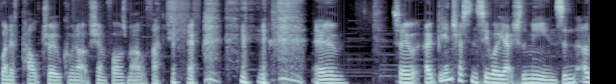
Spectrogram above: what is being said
Gwyneth Paltrow coming out of Shenhua's mouth. um, so it'd be interesting to see what he actually means. And uh,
